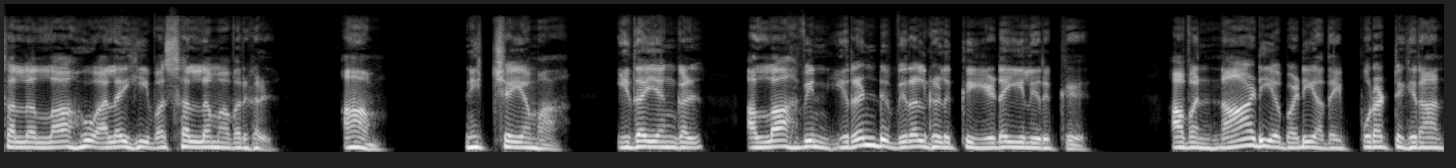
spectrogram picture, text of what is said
ஸல்லல்லாஹு அலஹி வசல்லம் அவர்கள் ஆம் நிச்சயமா இதயங்கள் அல்லாஹ்வின் இரண்டு விரல்களுக்கு இடையில் இருக்கு. அவன் நாடியபடி அதை புரட்டுகிறான்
